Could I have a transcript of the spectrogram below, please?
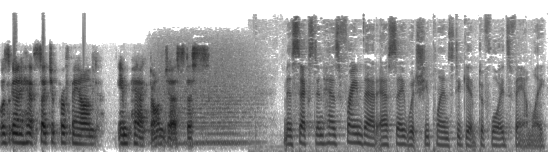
was going to have such a profound impact on justice. Ms. Sexton has framed that essay, which she plans to give to Floyd's family.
